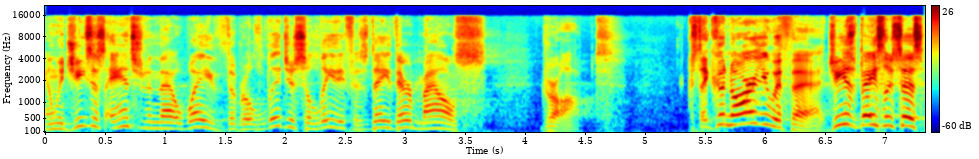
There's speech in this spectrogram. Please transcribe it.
And when Jesus answered in that way, the religious elite of his day, their mouths dropped. Because they couldn't argue with that. Jesus basically says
